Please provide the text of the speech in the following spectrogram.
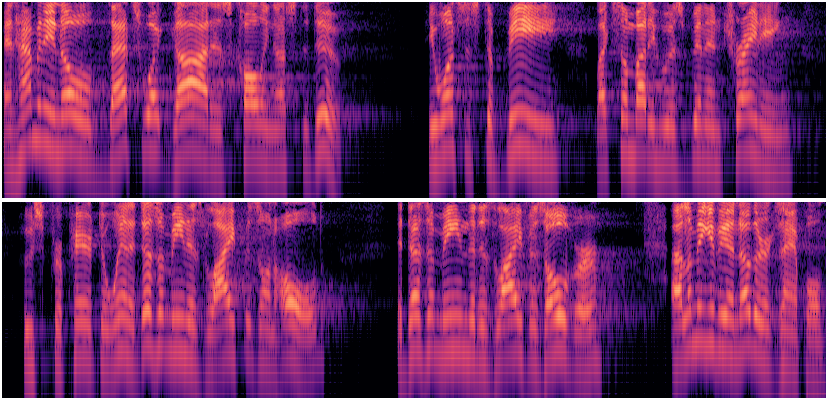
And how many know that's what God is calling us to do? He wants us to be like somebody who has been in training who's prepared to win. It doesn't mean his life is on hold. It doesn't mean that his life is over. Uh, let me give you another example.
